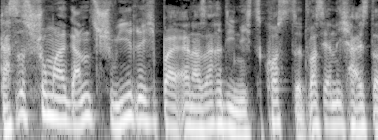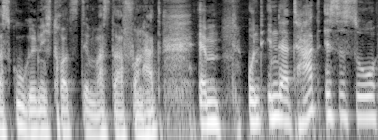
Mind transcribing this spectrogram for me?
Das ist schon mal ganz schwierig bei einer Sache, die nichts kostet. Was ja nicht heißt, dass Google nicht trotzdem was davon hat. Ähm, und in der Tat ist es so,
